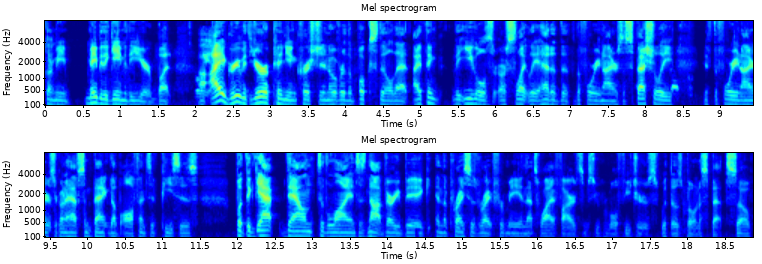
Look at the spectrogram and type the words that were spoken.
Going to be maybe the game of the year, but Oh, uh, I agree with your opinion, Christian, over the book still that I think the Eagles are slightly ahead of the, the 49ers, especially if the 49ers are going to have some banged up offensive pieces. But the gap down to the Lions is not very big, and the price is right for me, and that's why I fired some Super Bowl features with those bonus bets. So,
